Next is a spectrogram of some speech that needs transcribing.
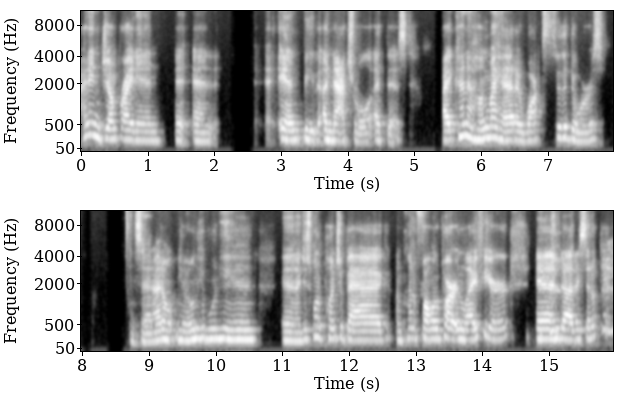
I didn't jump right in and, and, and be a natural at this. I kind of hung my head. I walked through the doors and said, I don't, you know, only have one hand and I just want to punch a bag. I'm kind of falling apart in life here. And uh, they said, okay,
